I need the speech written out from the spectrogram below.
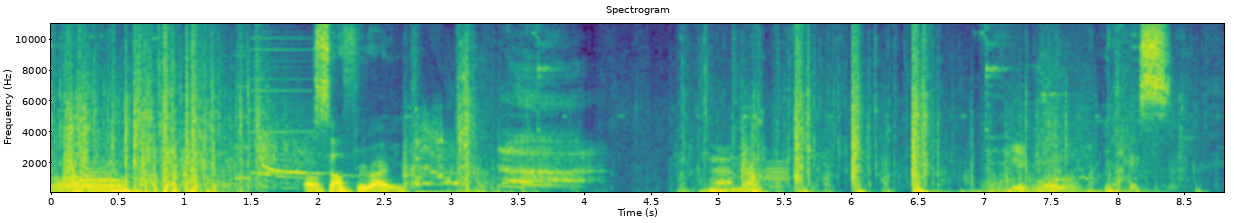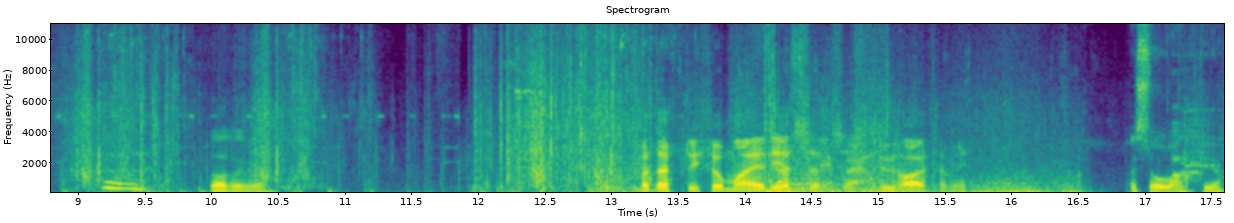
No. Down Self two. reviving. Nice. Sorry, bro. I definitely feel my ADS sense is too high for me. I saw one here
